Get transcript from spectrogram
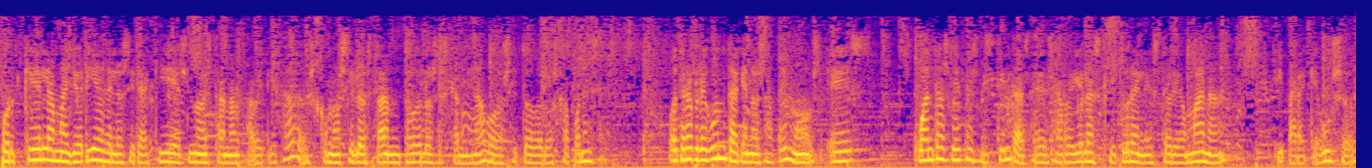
¿por qué la mayoría de los iraquíes no están alfabetizados, como si lo están todos los escandinavos y todos los japoneses? Otra pregunta que nos hacemos es cuántas veces distintas se desarrolló la escritura en la historia humana y para qué usos.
